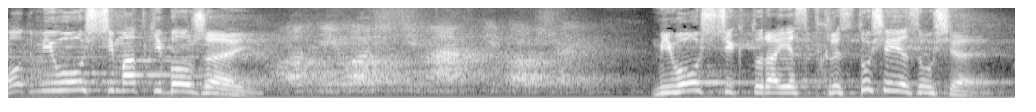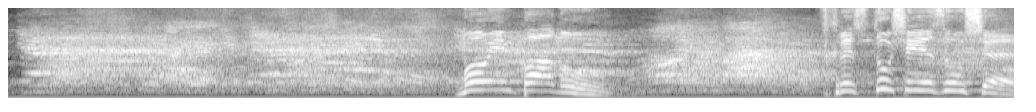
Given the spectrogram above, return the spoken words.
Od miłości Matki Bożej. Od miłości Matki Bożej. Miłości, która jest w Chrystusie Jezusie. Moim Panu. W Chrystusie Jezusie.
